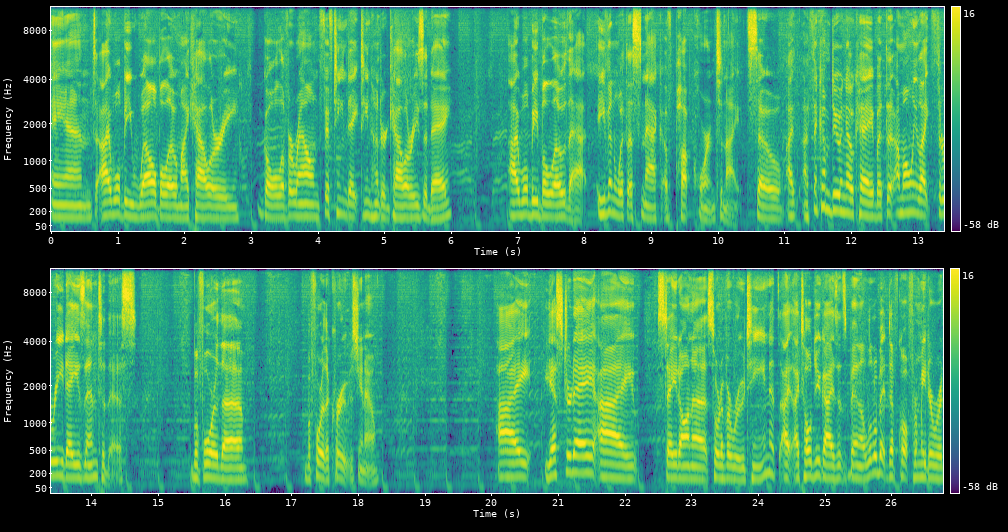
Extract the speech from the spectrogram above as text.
and I will be well below my calorie goal of around 15 to 1800 calories a day. I will be below that, even with a snack of popcorn tonight. So I, I think I'm doing okay, but I'm only like three days into this before the before the cruise, you know. I yesterday I stayed on a sort of a routine. I, I told you guys it's been a little bit difficult for me to re-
